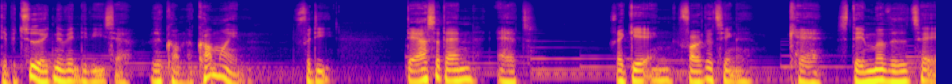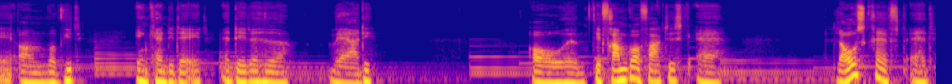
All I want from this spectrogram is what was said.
det betyder ikke nødvendigvis, at vedkommende kommer ind. Fordi det er sådan, at regeringen, Folketinget, kan stemme og vedtage om, hvorvidt en kandidat er det, der hedder værdig. Og øh, det fremgår faktisk af lovskrift, at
